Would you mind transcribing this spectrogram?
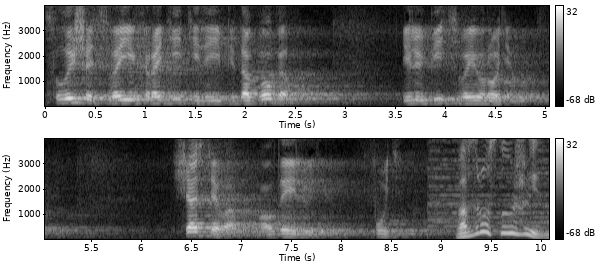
слышать своих родителей и педагогов и любить свою родину. Счастья вам, молодые люди, в путь! Во взрослую жизнь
